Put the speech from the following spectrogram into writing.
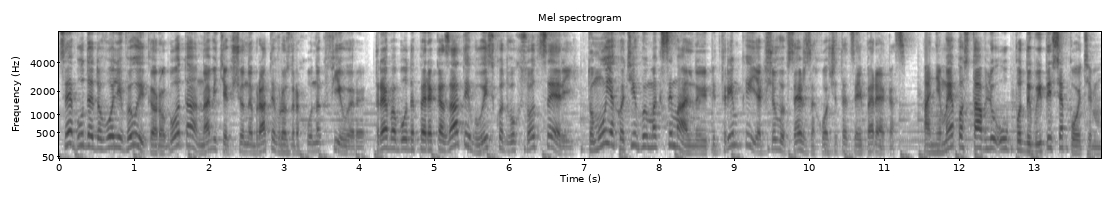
Це буде доволі велика робота, навіть якщо не брати в розрахунок філери. Треба буде переказати близько 200 серій. Тому я хотів би максимальної підтримки, якщо ви все ж захочете цей переказ. Аніме поставлю у подивитися потім.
